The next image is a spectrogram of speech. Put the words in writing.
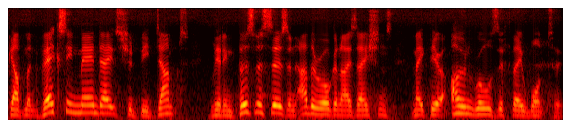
Government vaccine mandates should be dumped, letting businesses and other organisations make their own rules if they want to.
